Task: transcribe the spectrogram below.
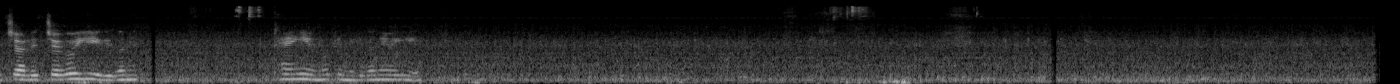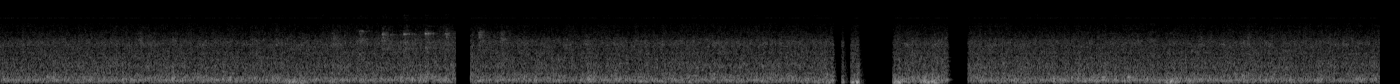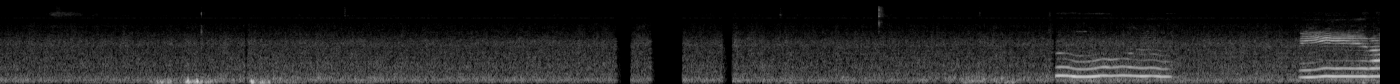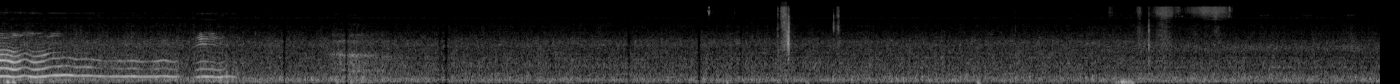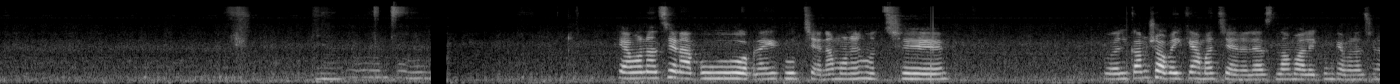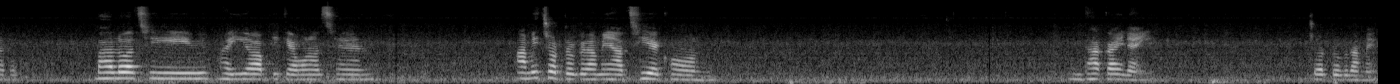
चाले चगो ये किधर है नहीं কেমন আছেন আপু? আপনাকে খুব চেনা মনে হচ্ছে? ওয়েলকাম সবাইকে আমার চ্যানেলে আসসালামু আলাইকুম, কেমন আছেন আপু? ভালো আছি। ভাইয়া, আপনি কেমন আছেন? আমি চট্টগ্রামে আছি এখন। ঢাকায় নাই, চট্টগ্রামে।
